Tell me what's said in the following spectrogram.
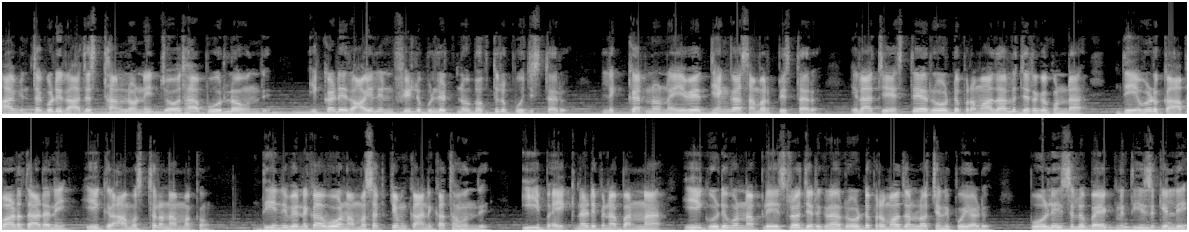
ఆ వింతగుడి రాజస్థాన్లోని జోధాపూర్లో ఉంది. ఇక్కడి రాయల్ ఎన్ఫీల్డ్ బుల్లెట్ను భక్తులు పూజిస్తారు. లిక్కర్ను నైవేద్యంగా సమర్పిస్తారు. ఇలా చేస్తే రోడ్డు ప్రమాదాలు జరగకుండా దేవుడు కాపాడతాడని ఈ గ్రామస్తుల నమ్మకం. దీని వెనుక ఓ నమ్మశక్యం కాని కథ ఉంది. ఈ బైక్ నడిపిన బన్న ఈ గుడి ఉన్న ప్లేస్లో జరిగిన రోడ్డు ప్రమాదంలో చనిపోయాడు. పోలీసులు బైక్ని తీసుకెళ్ళి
